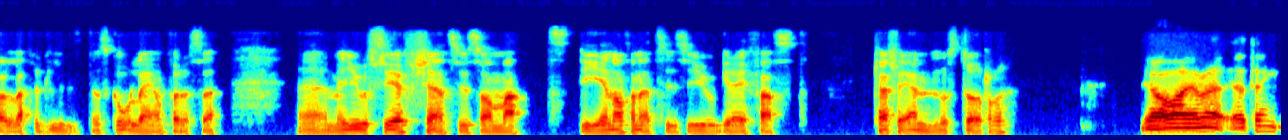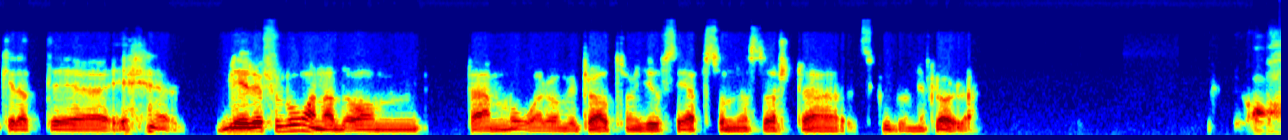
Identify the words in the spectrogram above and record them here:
relativt liten skola i jämförelse. Uh, men UCF känns ju som att det är någon sån här TCU-grej fast kanske ännu större. Ja, jag, jag tänker att det, blir du förvånad om fem år om vi pratar om UCF som den största skolan i Florida? Ja,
